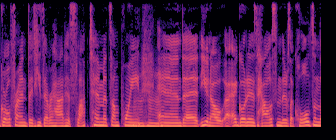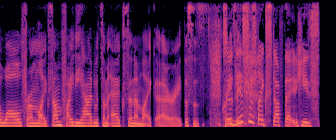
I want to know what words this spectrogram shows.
girlfriend that he's ever had has slapped him at some point, mm-hmm. And that, you know, I, I go to his house and there's like holes in the wall from like some fight he had with some ex. And I'm like, all right, this is crazy. So this is like stuff that he's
